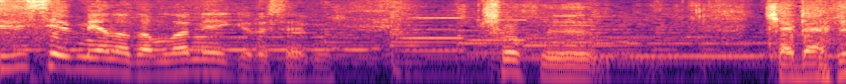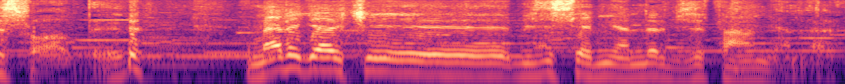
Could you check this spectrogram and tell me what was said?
Sizi sevmeyen adamlar neye göre sevmir? Çok e, kederli sualdı. Mənə gəlir ki, e, bizi sevmeyenler bizi tanımayanlardır.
